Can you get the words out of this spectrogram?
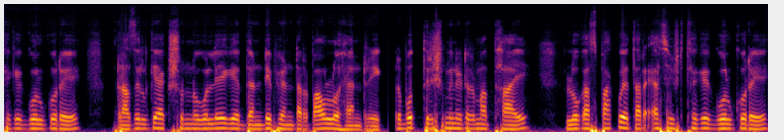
থেকে গোল করে ব্রাজিলকে এক শূন্য গোলে এগিয়ে দেন ডিফেন্ডার পাউলো হ্যান্ড্রিক। বত্রিশ মিনিটের মাথায় লোকাস পাকুয়ে তার অ্যাসিস্ট থেকে গোল করে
